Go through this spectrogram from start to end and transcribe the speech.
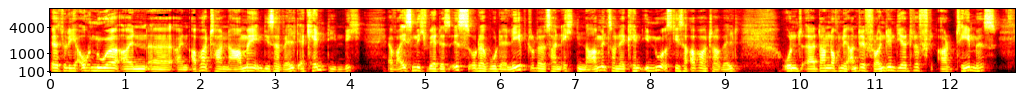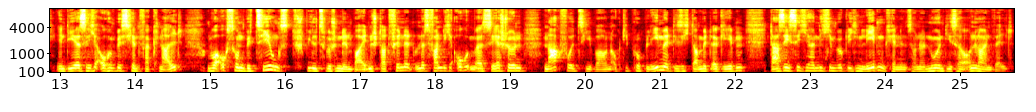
er ist natürlich auch nur ein, äh, ein Avatar-Name in dieser Welt. Er kennt ihn nicht. Er weiß nicht, wer das ist oder wo der lebt oder seinen echten Namen, sondern er kennt ihn nur aus dieser Avatar-Welt. Und äh, dann noch eine andere Freundin, die er trifft, Artemis, in die er sich auch ein bisschen verknallt und wo auch so ein Beziehungsspiel zwischen den beiden stattfindet. Und das fand ich auch immer sehr schön nachvollziehbar und auch die Probleme, die sich damit ergeben, da sie sich ja nicht im wirklichen Leben kennen, sondern nur in dieser Online-Welt.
